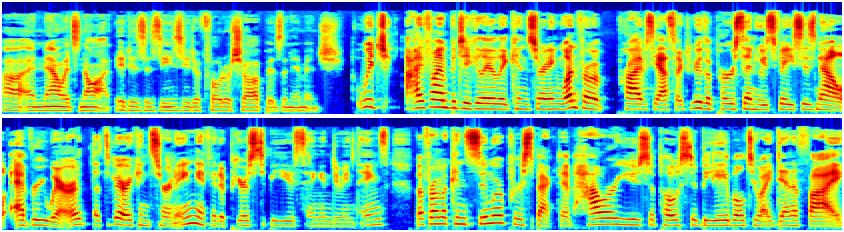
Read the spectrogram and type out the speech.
Uh, and now it's not. It is as easy to Photoshop as an image. Which I find particularly concerning. One, from a privacy aspect, you're the person whose face is now everywhere. That's very concerning if it appears to be you saying and doing things. But from a consumer perspective, how are you supposed to be able to identify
